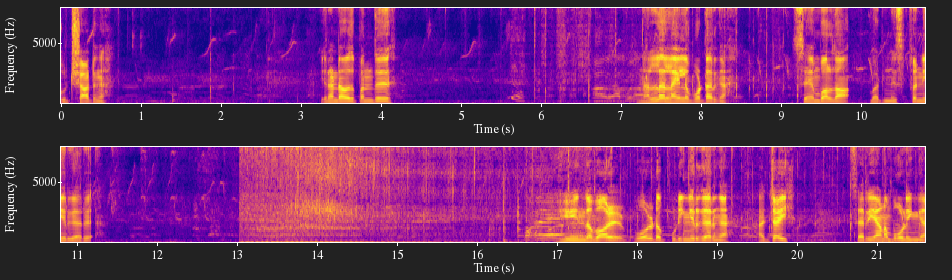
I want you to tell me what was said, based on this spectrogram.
குட் ஷாட்டுங்க இரண்டாவது பந்து. நல்ல லைனில் போட்டாருங்க. சேம் பால் தான் பட் மிஸ் பண்ணியிருக்காரு இந்த பால் போல்டை பிடிங்கிருக்காருங்க. அஜய் சரியான போலிங்க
